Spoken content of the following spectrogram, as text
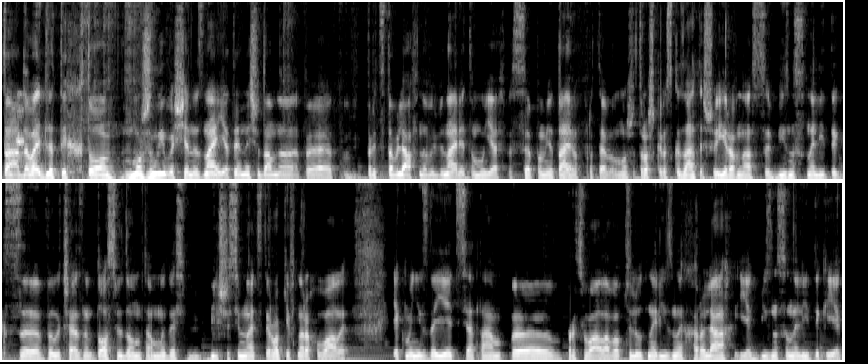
та, давай для тих, хто можливо ще не знає. Я тебе нещодавно е, представляв на вебінарі, тому я все пам'ятаю про тебе. Можу трошки розказати, що Іра в нас бізнес-аналітик з величезним досвідом. Там ми десь більше 17 років нарахували. Як мені здається, там е, працювала в абсолютно різних ролях, як бізнес-аналітик, як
